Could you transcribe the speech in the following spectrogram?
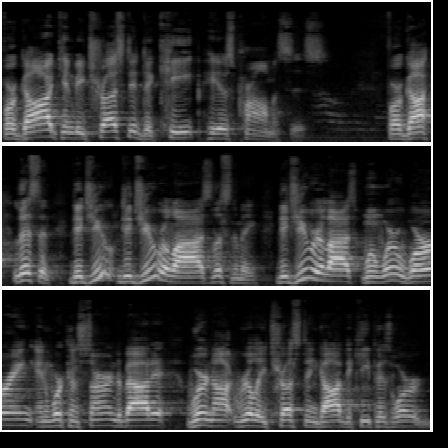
for God can be trusted to keep his promises. For God, listen, did you, did you realize, listen to me, did you realize when we're worrying and we're concerned about it, we're not really trusting God to keep his word?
